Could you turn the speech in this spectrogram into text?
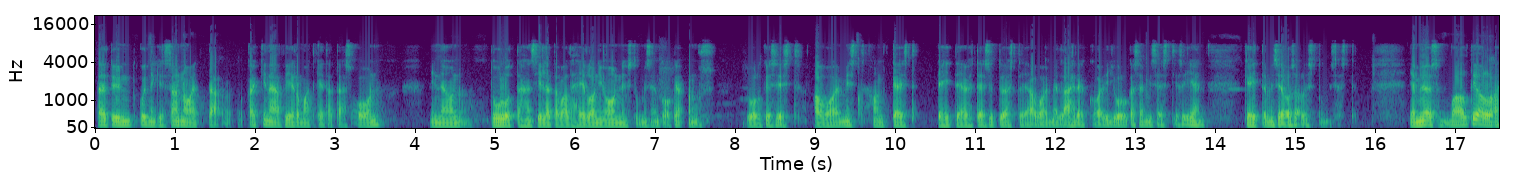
täytyy nyt kuitenkin sanoa, että kaikki nämä firmat, ketä tässä on, niin ne on tullut tähän sillä tavalla, että heillä on jo onnistumisen kokemus julkisista avoimista hankkeista, kehittäjäyhteisötyöstä ja avoimen lähdekoodin julkaisemisesta ja siihen kehittämiseen osallistumisesta. Ja myös valtiolla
